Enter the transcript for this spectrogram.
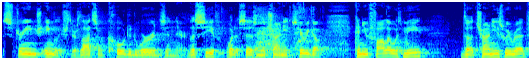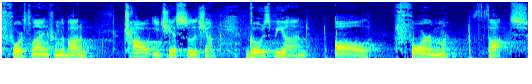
strange English. There's lots of coded words in there. Let's see if, what it says in the Chinese. Here we go. Can you follow with me? The Chinese we read, fourth line from the bottom. Chao yi qie si xiang goes beyond all form thoughts.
